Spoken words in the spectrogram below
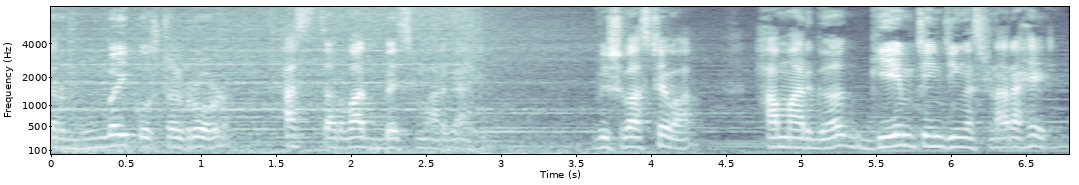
तर मुंबई कोस्टल रोड हा सर्वात बेस्ट मार्ग आहे. विश्वास ठेवा हा मार्ग गेम चेंजिंग असणार आहे.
